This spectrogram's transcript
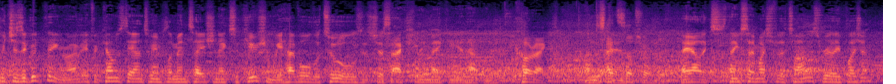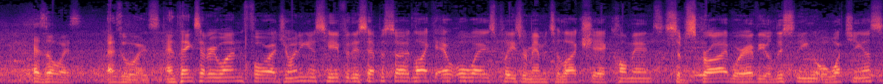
which is a good thing, right? If it comes down to implementation, execution, we have all the tools. It's just actually making it happen. Correct. Understand. That's so true. Hey, Alex, thanks so much for the time. It's really a pleasure. As always. As always. And thanks everyone for joining us here for this episode. Like always, please remember to like, share, comment, subscribe wherever you're listening or watching us,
